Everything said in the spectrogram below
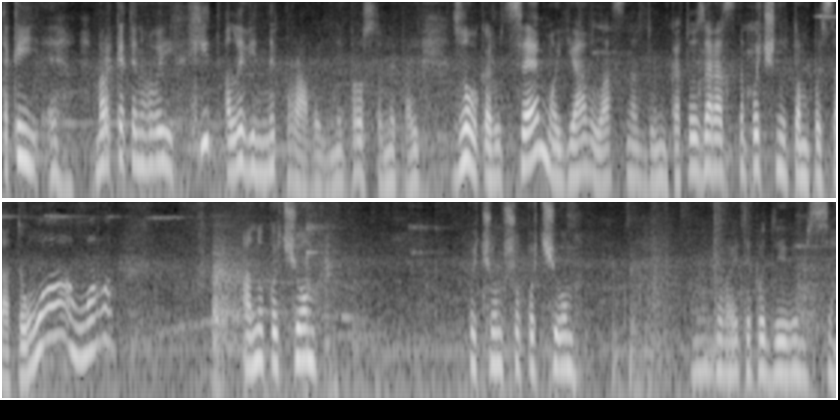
такий е, маркетинговий хід, але він неправильний, просто неправильний. Знову кажу, це моя власна думка. То зараз почну там писати. Ва, ва. А ну по чому? По чому, що почом. Ну, давайте подивимося.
